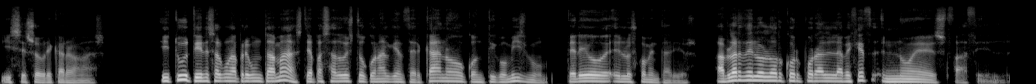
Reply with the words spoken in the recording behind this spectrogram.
y se sobrecarga más. ¿Y tú tienes alguna pregunta más? ¿Te ha pasado esto con alguien cercano o contigo mismo? Te leo en los comentarios. Hablar del olor corporal en la vejez no es fácil,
